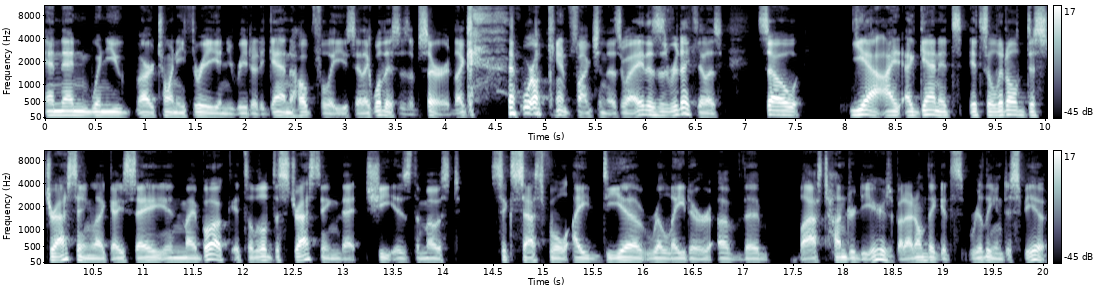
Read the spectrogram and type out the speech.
And then when you are 23 and you read it again, hopefully you say, like, well, this is absurd. Like the world can't function this way. This is ridiculous. So yeah, I again it's it's a little distressing, like I say in my book, it's a little distressing that she is the most successful idea relater of the last hundred years, but I don't think it's really in dispute.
